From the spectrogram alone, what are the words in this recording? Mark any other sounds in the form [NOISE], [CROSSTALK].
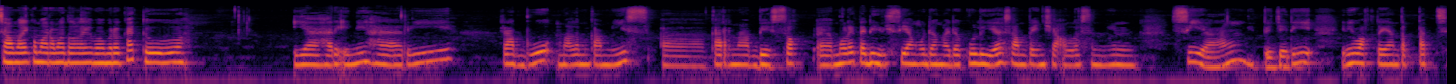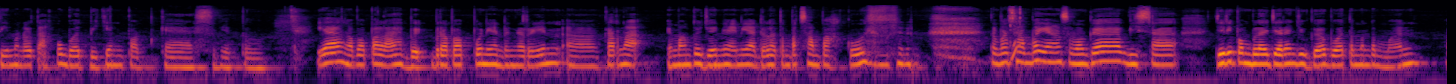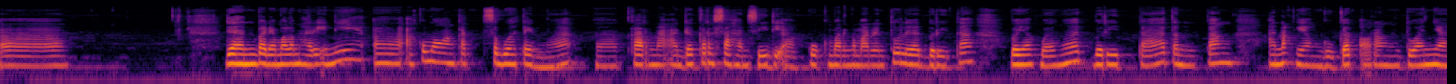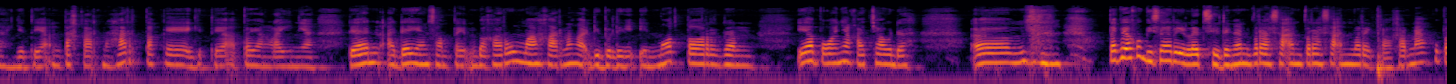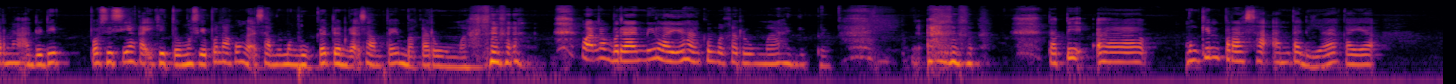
Assalamualaikum warahmatullahi wabarakatuh. Iya, hari ini hari Rabu malam Kamis uh, karena besok uh, mulai tadi siang udah nggak ada kuliah sampai insya Allah Senin siang gitu. Jadi ini waktu yang tepat sih menurut aku buat bikin podcast gitu. Ya nggak apa-apa lah berapapun yang dengerin uh, karena emang tujuannya ini adalah tempat sampahku [LAUGHS] tempat sampah yang semoga bisa jadi pembelajaran juga buat teman-teman uh, dan pada malam hari ini uh, aku mau angkat sebuah tema uh, karena ada keresahan sih di aku. Kemarin-kemarin tuh lihat berita banyak banget berita tentang anak yang gugat orang tuanya gitu ya, entah karena harta kayak gitu ya atau yang lainnya. Dan ada yang sampai bakar rumah karena nggak dibeliin motor dan ya pokoknya kacau dah. Um, [LAUGHS] tapi aku bisa relate sih dengan perasaan-perasaan mereka karena aku pernah ada di posisinya kayak gitu meskipun aku nggak sampai menggugat dan nggak sampai bakar rumah. [LAUGHS] Mana berani lah ya aku bakar rumah gitu. [LAUGHS] Tapi uh, mungkin perasaan tadi ya kayak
